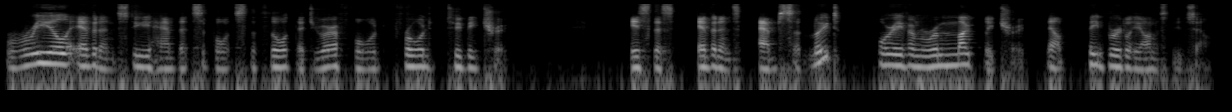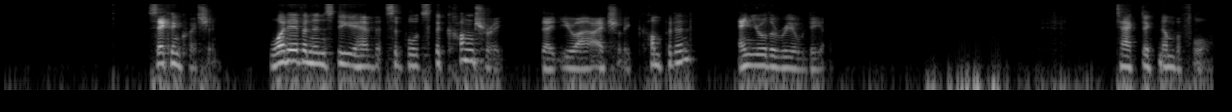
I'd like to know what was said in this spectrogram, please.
real evidence do you have that supports the thought that you are a fraud, fraud to be true? Is this evidence absolute or even remotely true? Be brutally honest with yourself. Second question What evidence do you have that supports the contrary that you are actually competent, and you're the real deal. Tactic number four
